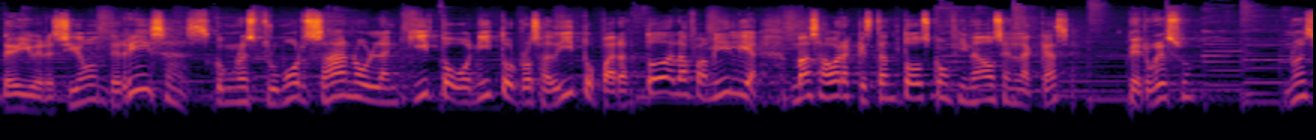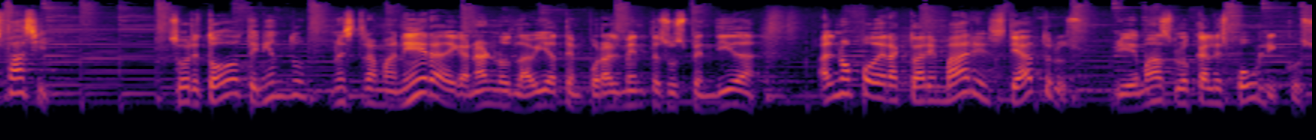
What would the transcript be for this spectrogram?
de diversión, de risas, con nuestro humor sano, blanquito, bonito, rosadito para toda la familia, más ahora que están todos confinados en la casa. Pero eso no es fácil, sobre todo teniendo nuestra manera de ganarnos la vida temporalmente suspendida al no poder actuar en bares, teatros y demás locales públicos.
